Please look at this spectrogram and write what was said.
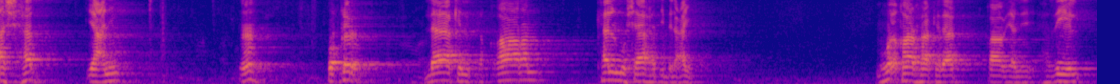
أشهد يعني أقر. لكن إقرارا كالمشاهد بالعين. مو إقرار هكذا؟ إقرار يعني هزيل.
